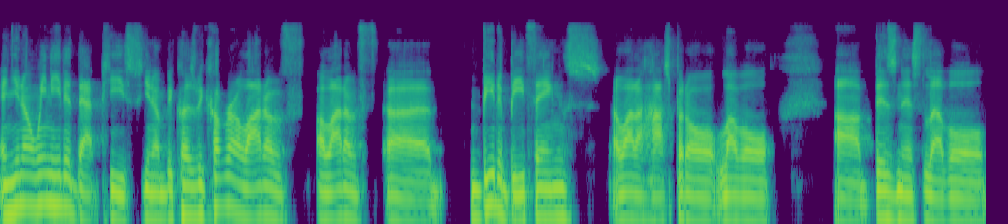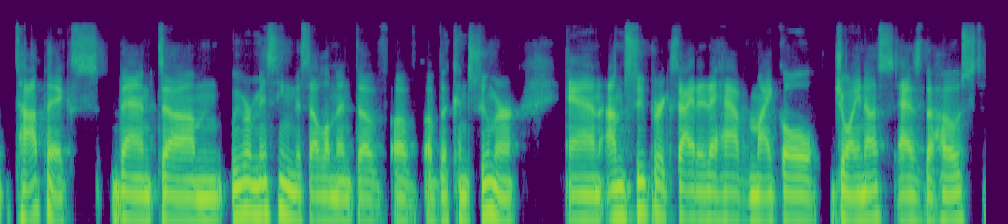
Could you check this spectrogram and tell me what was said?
and you know we needed that piece you know because we cover a lot of a lot of uh, b2b things a lot of hospital level uh, business level topics that um, we were missing this element of, of of the consumer and i'm super excited to have michael join us as the host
